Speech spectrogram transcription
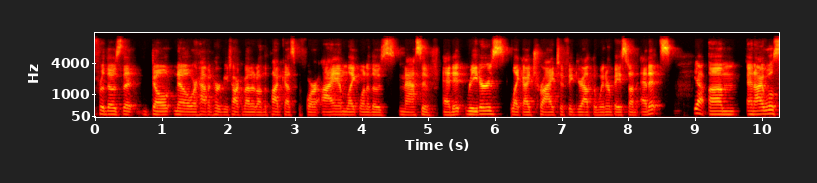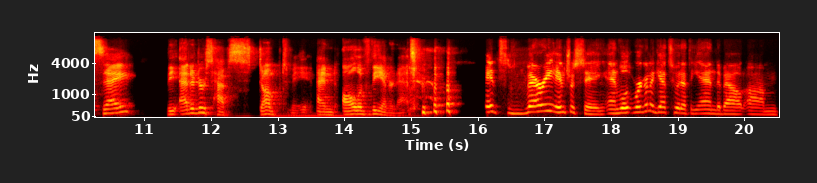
for those that don't know or haven't heard me talk about it on the podcast before, I am like one of those massive edit readers. Like I try to figure out the winner based on edits. Yeah. Um, and I will say the editors have stumped me and all of the internet. It's very interesting, and we'll, we're gonna get to it at the end about um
